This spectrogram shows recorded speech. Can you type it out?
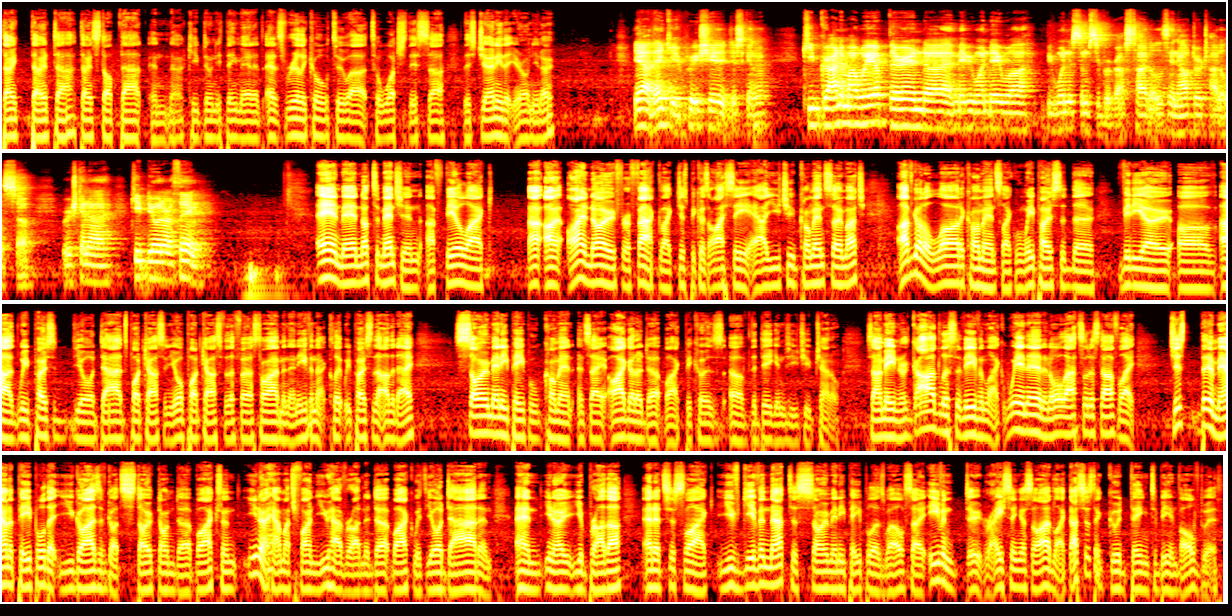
don't don't uh, don't stop that and uh, keep doing your thing, man. It, and it's really cool to uh, to watch this uh, this journey that you're on. You know. Yeah, thank you. Appreciate it. Just gonna keep grinding my way up there, and uh, maybe one day we'll uh, be winning some Supercross titles and outdoor titles. So we're just gonna keep doing our thing. And man, not to mention, I feel like I, I I know for a fact, like just because I see our YouTube comments so much, I've got a lot of comments. Like when we posted the video of uh, we posted your dad's podcast and your podcast for the first time, and then even that clip we posted the other day. So many people comment and say, "I got a dirt bike because of the Deegans YouTube channel." So I mean, regardless of even like winning and all that sort of stuff, like just the amount of people that you guys have got stoked on dirt bikes, and you know how much fun you have riding a dirt bike with your dad and and you know your brother and it's just like you've given that to so many people as well so even dude racing aside like that's just a good thing to be involved with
